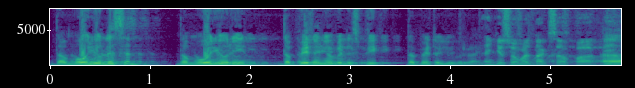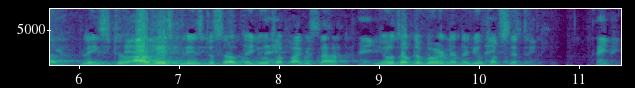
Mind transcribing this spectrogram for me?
the more you listen the more you read, the better you will speak, the better you will write. Thank you so much, Dr. Uh, pleased to, always pleased to serve the youth of Pakistan, youth of the world and the youth of Sindh. Thank you.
